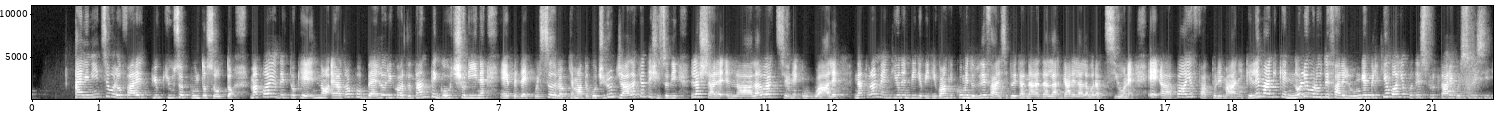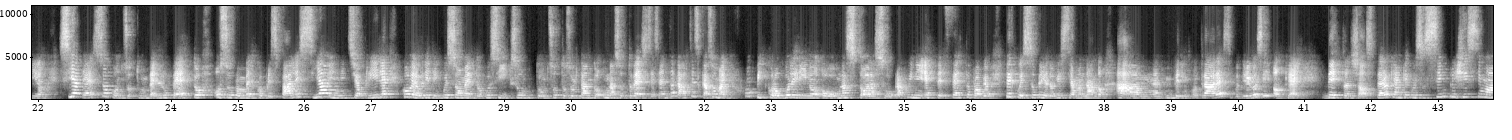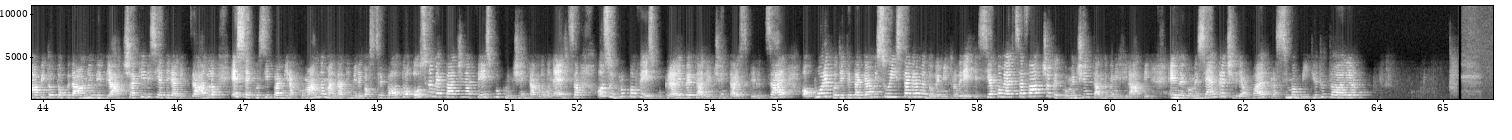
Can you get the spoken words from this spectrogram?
all'inizio volevo fare più chiuso il punto sotto ma poi ho detto che no era troppo bello ricordo tante goccioline e per questo l'ho chiamato goccia rugiada che ho deciso di lasciare la lavorazione uguale. Naturalmente io nel video vi dico anche come dovete fare se dovete andare ad allargare la lavorazione. E uh, poi ho fatto le maniche le maniche non le ho volute fare lunghe perché io voglio poter sfruttare questo vestitino sia adesso con sotto un bel lupetto o sopra un bel coprispalle sia inizio aprile come lo vedete in questo momento così sotto, sotto soltanto una sottoveste senza calze casomai un piccolo bolerino o una stola sopra. Quindi è perfetto proprio per questo periodo che stiamo andando a, um, per incontrare si può dire così. Ok detto ciò spero che anche questo semplicissimo abito top down vi piaccia che vi siate realizzarlo. E se è così poi mi raccomando mandatemi le vostre foto o sulla mia pagina facebook incentando con Elsa o sul gruppo facebook la libertà di incentare e speruzzare oppure potete taggarmi su instagram dove mi troverete. Sia come Elsa faccio che come incentando con i filati risultati e noi come sempre ci vediamo poi al prossimo video tutorial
